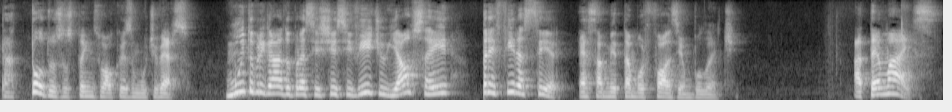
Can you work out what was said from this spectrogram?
para todos os Planeswalkers do multiverso. Muito obrigado por assistir esse vídeo e ao sair, prefira ser essa metamorfose ambulante. Até mais!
